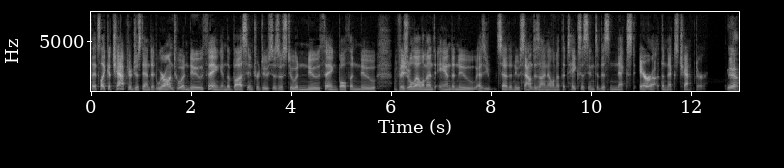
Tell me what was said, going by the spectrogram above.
that's like a chapter just ended. We're on to a new thing, and the bus introduces us to a new thing, both a new visual element and a new, as you said, a new sound design element that takes us into this next era, the next chapter. Yeah.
